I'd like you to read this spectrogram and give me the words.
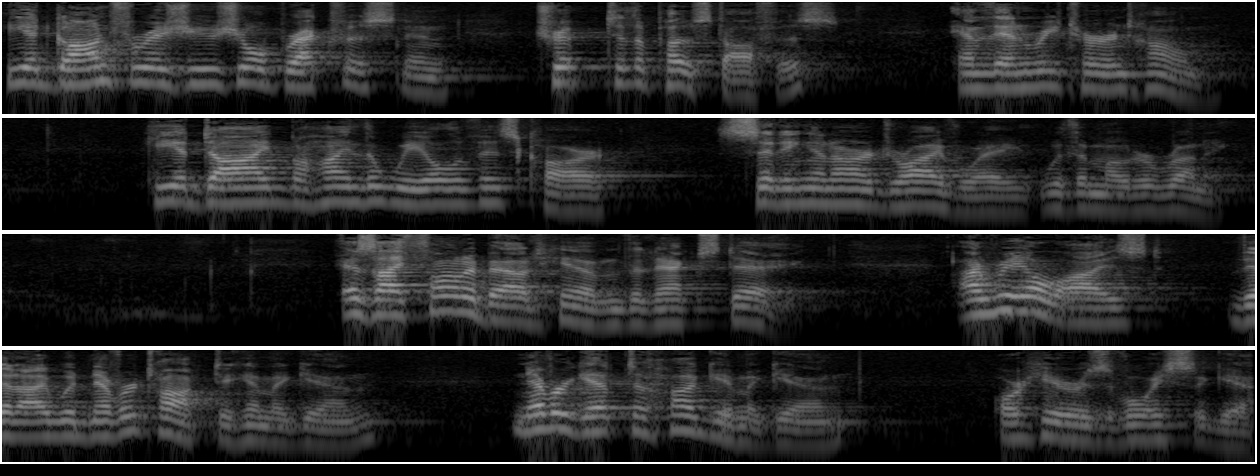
He had gone for his usual breakfast and trip to the post office and then returned home. He had died behind the wheel of his car, sitting in our driveway with the motor running. As I thought about him the next day, I realized that I would never talk to him again, never get to hug him again, or hear his voice again.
